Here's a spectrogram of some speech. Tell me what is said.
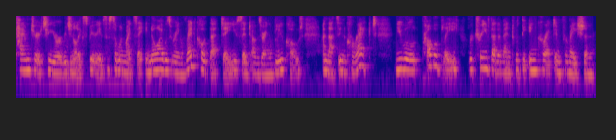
counter to your original experience. So someone might say, No, I was wearing a red coat that day. You said I was wearing a blue coat, and that's incorrect. You will probably retrieve that event with the incorrect information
